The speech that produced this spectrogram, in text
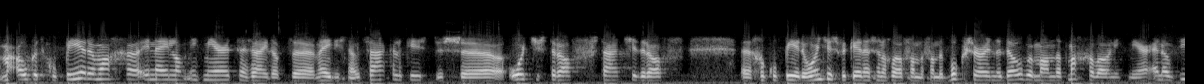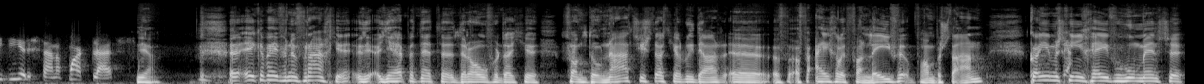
maar ook het couperen mag in Nederland niet meer, tenzij dat medisch noodzakelijk is. Dus oortjes eraf, staartje eraf, gekoupeerde hondjes. We kennen ze nog wel van de, van de boxer en de doberman. Dat mag gewoon niet meer. En ook die dieren staan op marktplaats. Ja. Uh, ik heb even een vraagje. Je hebt het net uh, erover dat je van donaties... dat jullie daar of, of, eigenlijk van leven, van bestaan. Kan je misschien ja. geven hoe mensen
